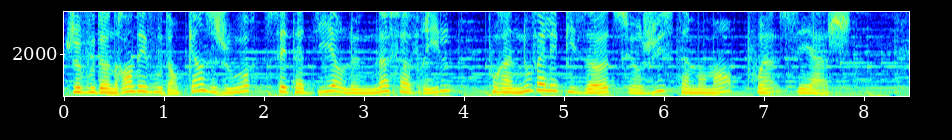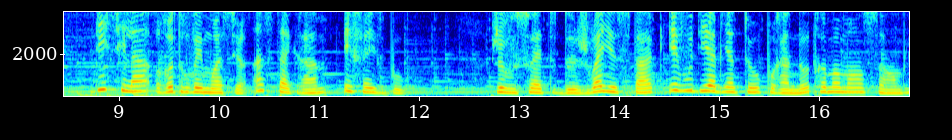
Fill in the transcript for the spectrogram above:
Je vous donne rendez-vous dans 15 jours, c'est-à-dire le 9 avril, pour un nouvel épisode sur justunmoment.ch. D'ici là, retrouvez-moi sur Instagram et Facebook. Je vous souhaite de joyeuses Pâques et vous dis à bientôt pour un autre moment ensemble.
